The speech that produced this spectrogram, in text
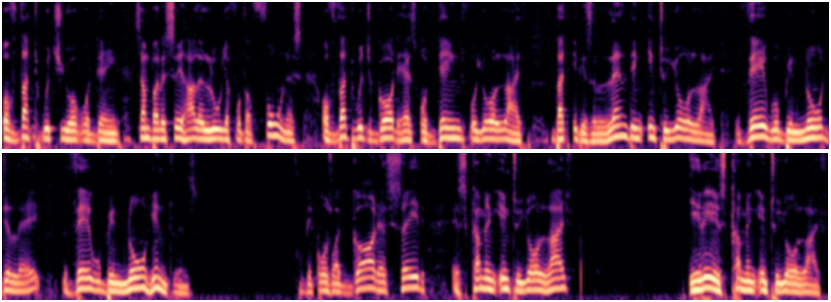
of that which you have ordained. Somebody say hallelujah for the fullness fullness of that which God has ordained for your life, that it is lending into your life. There will be no delay, there will be no hindrance. Because what God has said is coming into your life, it is coming into your life.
